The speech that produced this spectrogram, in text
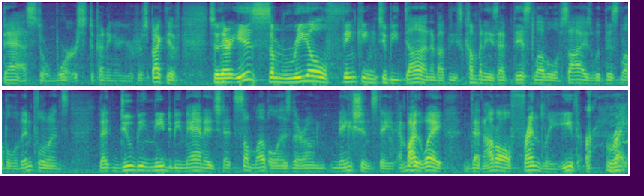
best or worst, depending on your perspective. So there is some real thinking to be done about these companies at this level of size with this level of influence that do be, need to be managed at some level as their own nation state. And by the way, they're not all friendly either. right.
